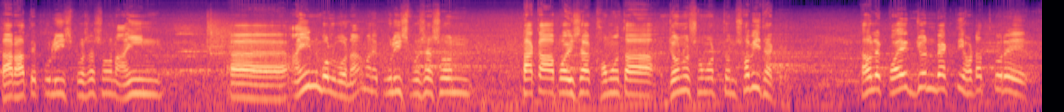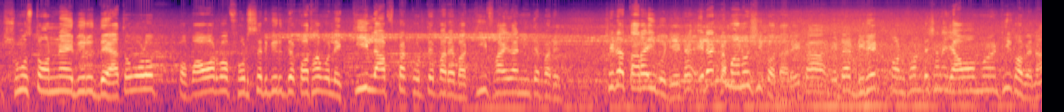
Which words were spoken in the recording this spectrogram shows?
তার হাতে পুলিশ, প্রশাসন, আইন আইন বলব না মানে পুলিশ, প্রশাসন, টাকা, পয়সা, ক্ষমতা, জনসমর্থন সবই থাকে। তাহলে কয়েকজন ব্যক্তি হঠাৎ করে সমস্ত অন্যায়ের বিরুদ্ধে, এত বড় পাওয়ার বা ফোর্সের বিরুদ্ধে কথা বলে, কি লাভটা করতে পারে বা কি ফায়দা নিতে পারে, সেটা তারাই বোঝে। এটা এটা একটা মানসিকতার এটা এটা ডিরেক্ট কনফ্রন্টেশনে যাওয়া মনে ঠিক হবে না।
